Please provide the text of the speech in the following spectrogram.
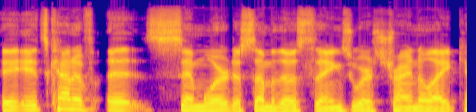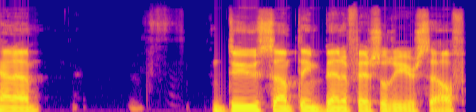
it, it's kind of uh, similar to some of those things where it's trying to like kind of do something beneficial to yourself,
